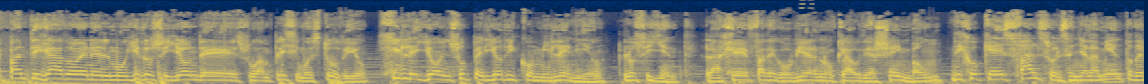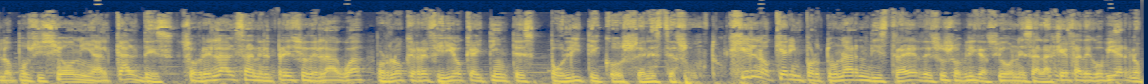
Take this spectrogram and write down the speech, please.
Apantigado en el mullido sillón de su amplísimo estudio, Gil leyó en su periódico Milenio lo siguiente. La jefa de gobierno Claudia Sheinbaum dijo que es falso el señalamiento de la oposición y alcaldes sobre el alza en el precio del agua, por lo que refirió que hay tintes políticos en este asunto. Gil no quiere importunar ni distraer de sus obligaciones a la jefa de gobierno,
